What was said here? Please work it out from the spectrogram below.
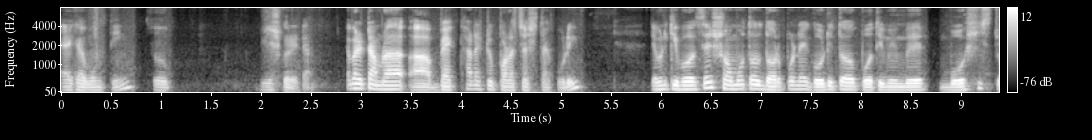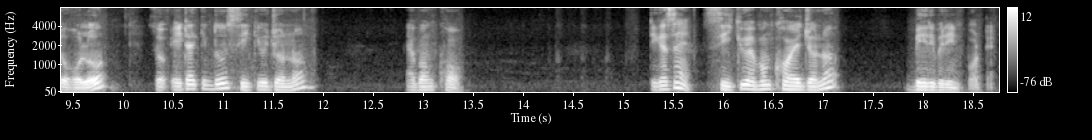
এক এবং তিন, তো বিশেষ করে এটা। এবার একটা আমরা ব্যাখ্যাটা একটু পড়ার চেষ্টা করি। যেমন কি বলছে, সমতল দর্পণে গঠিত প্রতিবিম্বের বৈশিষ্ট্য হলো তো এটা কিন্তু সিকিউর জন্য এবং খ। ঠিক আছে? সিকিউ এবং খ এর জন্য ভেরি ভেরি ইম্পর্টেন্ট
